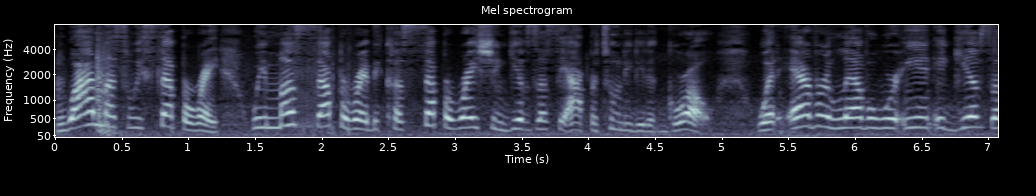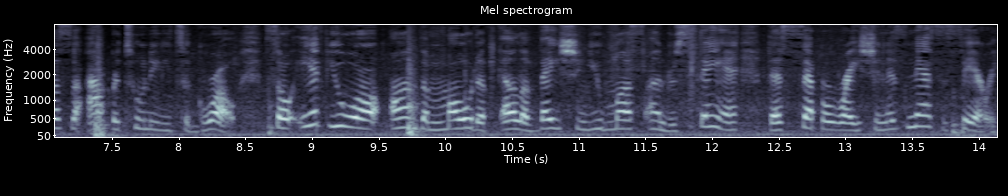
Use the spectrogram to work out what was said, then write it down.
Why must we separate? We must separate because separation gives us the opportunity to grow. Whatever level we're in, it gives us the opportunity to grow. So if you are on the mode of elevation, you must understand that separation is necessary.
